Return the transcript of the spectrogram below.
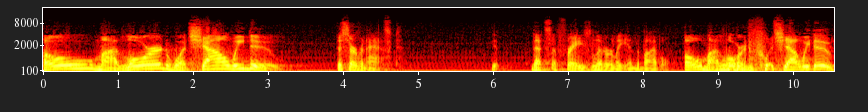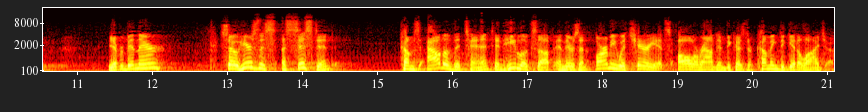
Oh, my Lord, what shall we do? The servant asked. That's a phrase literally in the Bible. Oh, my Lord, what shall we do? You ever been there? So here's this assistant comes out of the tent and he looks up and there's an army with chariots all around him because they're coming to get Elijah.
